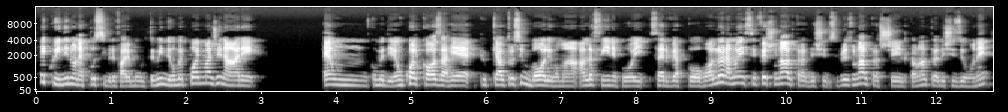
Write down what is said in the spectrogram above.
e quindi non è possibile fare multe. Quindi, come puoi immaginare, è un, come dire, un qualcosa che è più che altro simbolico, ma alla fine poi serve a poco. Allora noi si fece un'altra, dec- si prese un'altra scelta, un'altra decisione,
